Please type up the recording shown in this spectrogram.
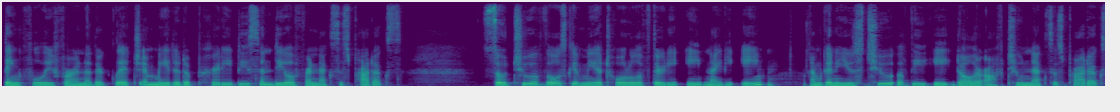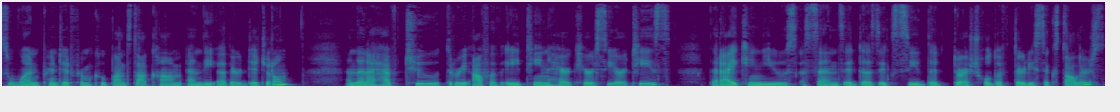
thankfully for another glitch, it made it a pretty decent deal for Nexxus products. So two of those give me a total of $38.98. I'm going to use two of the $8 off two Nexxus products, one printed from coupons.com and the other digital. And then I have two 3 off of 18 hair care CRTs that I can use since it does exceed the threshold of $36.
